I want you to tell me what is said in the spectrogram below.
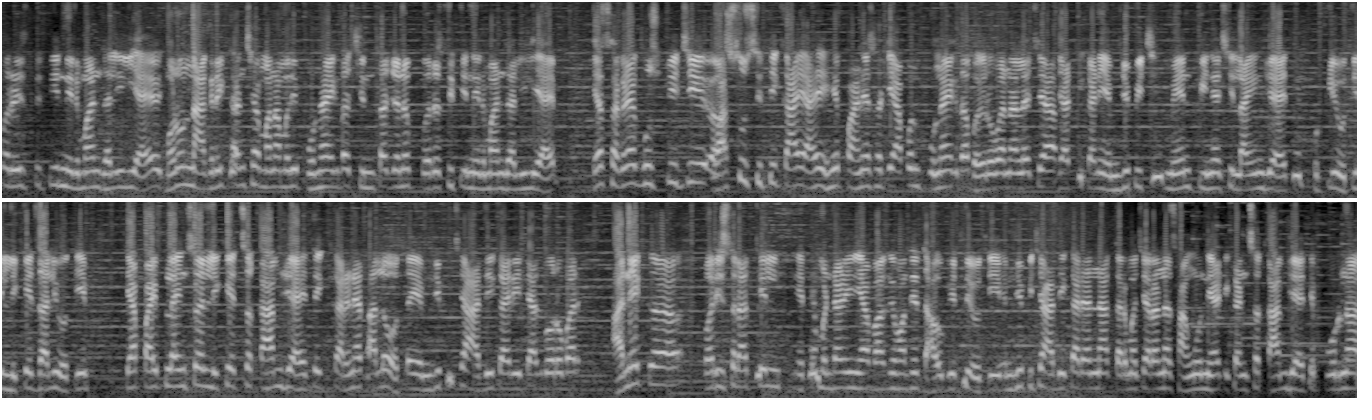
परिस्थिती निर्माण झालेली आहे. म्हणून नागरिकांच्या मनामध्ये पुन्हा एकदा चिंताजनक परिस्थिती निर्माण झालेली आहे. या सगळ्या गोष्टीची वास्तुस्थिती काय आहे हे पाहण्यासाठी आपण पुन्हा एकदा भैरोबा नाल्याच्या ज्या ठिकाणी एमजीपीची मेन पिण्याची लाईन जी आहे ती फुटली होती लिकेज झाली होती. त्या पाईपलाईनचं लिकेजचं काम जे आहे ते करण्यात आलं होतं. एमजीपीचे अधिकारी त्याचबरोबर अनेक परिसरातील नेते मंडळींनी या भागामध्ये धाव घेतली होती. एमजीपीच्या अधिकाऱ्यांना कर्मचाऱ्यांना सांगून या ठिकाणचं काम जे आहे ते पूर्ण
